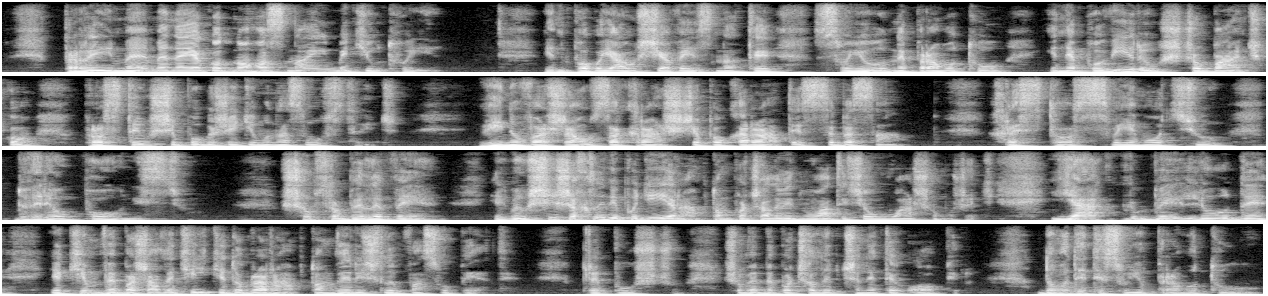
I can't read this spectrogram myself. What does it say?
Прийми мене як одного з наймитів твоїх. Він побоявся визнати свою неправоту і не повірив, що батько, простивши, побежить йому назустріч. Він вважав за краще покарати себе сам. Христос своєму Отцю довіряв повністю. Що б зробили ви, якби всі жахливі події раптом почали відбуватися у вашому житті? Як би люди, яким ви бажали тільки добра, раптом вирішили б вас убити? Припущу, що ви би почали б чинити опір, доводити свою правоту.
